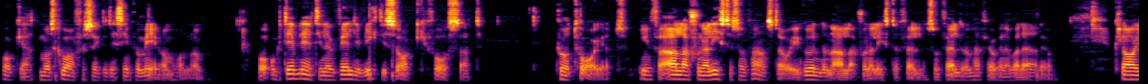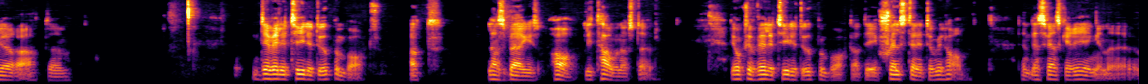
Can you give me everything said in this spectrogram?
och att Moskva försökte desinformera om honom. Och, och, det blev till en väldigt viktig sak för oss att på torget inför alla journalister som fanns där och i grunden alla journalister följde, som följde de här frågorna var där då. Klargöra att eh, det är väldigt tydligt och uppenbart att Landsbergis har litauernas stöd. Det är också väldigt tydligt och uppenbart att det är självständighet de vill ha. Den, den svenska regeringen eh,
